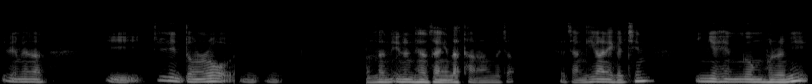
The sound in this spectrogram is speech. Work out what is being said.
이러면은 이 틀린 돈으로 없는 음, 음, 이런 현상이 나타나는 거죠. 그래서 장기간에 걸친 잉여 현금 흐름이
